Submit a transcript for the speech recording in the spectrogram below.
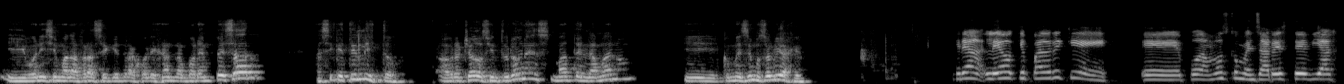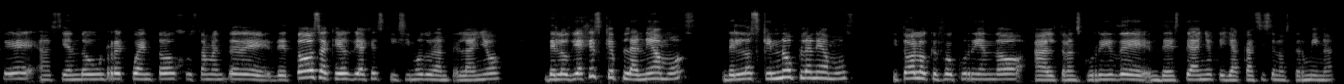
Y buenísima la frase que trajo Alejandra para empezar. Así que estoy listo. Abrochados cinturones, mate en la mano y comencemos el viaje. Mira, Leo, qué padre que eh, podamos comenzar este viaje haciendo un recuento justamente de, de, todos aquellos viajes que hicimos durante el año, de los viajes que planeamos, de los que no planeamos y todo lo que fue ocurriendo al transcurrir de, de este año que ya casi se nos termina,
